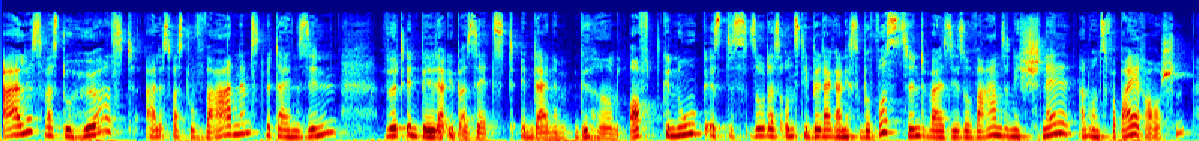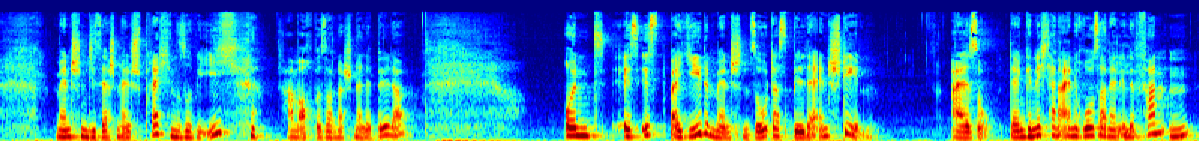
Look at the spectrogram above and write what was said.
Alles, was du hörst, alles, was du wahrnimmst mit deinen Sinnen, wird in Bilder übersetzt in deinem Gehirn. Oft genug ist es so, dass uns die Bilder gar nicht so bewusst sind, weil sie so wahnsinnig schnell an uns vorbeirauschen. Menschen, die sehr schnell sprechen, so wie ich, haben auch besonders schnelle Bilder. Und es ist bei jedem Menschen so, dass Bilder entstehen. Also, denke nicht an einen rosanen Elefanten,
